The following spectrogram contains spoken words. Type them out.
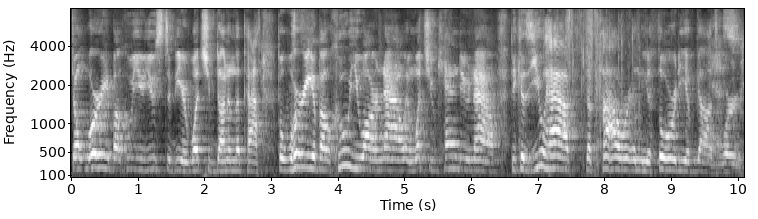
Don't worry about who you used to be or what you've done in the past, but worry about who you are now and what you can do now because you have the power and the authority of God's yes. Word.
